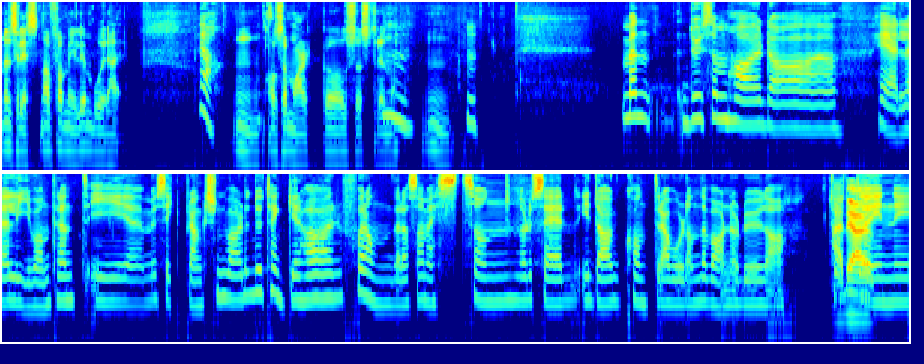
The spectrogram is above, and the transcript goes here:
Mens resten av familien bor her. Ja. Mm. Altså Mark og søstrene. Mm. Men du som har da hele livet omtrent i eh, musikkbransjen, hva er det du tenker har forandra seg mest, sånn når du ser i dag kontra hvordan det var når du da Nei, det er- inn i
